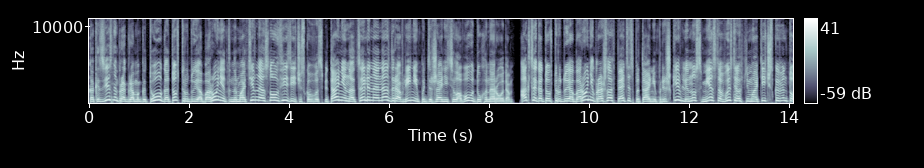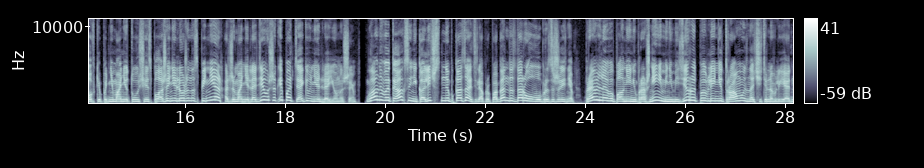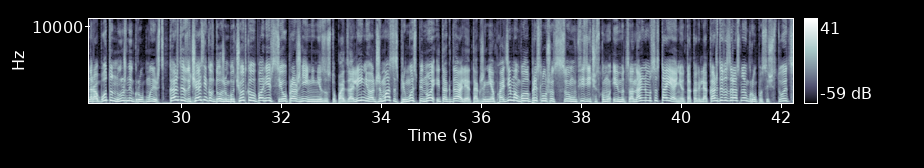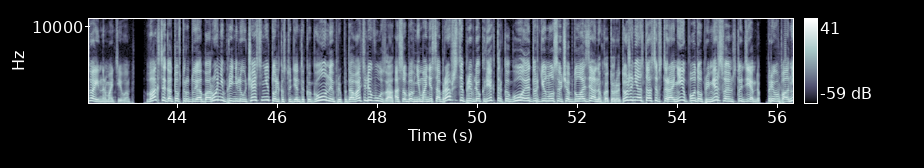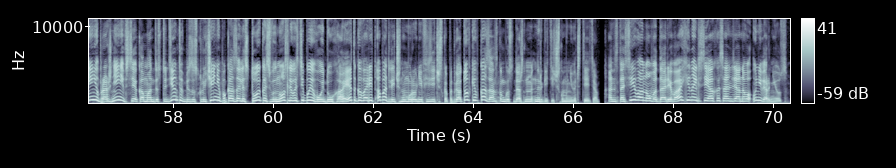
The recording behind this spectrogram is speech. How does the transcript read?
Как известно, программа ГТО «Готов к труду и обороне» – это нормативная основа физического воспитания, нацеленная на оздоровление и поддержание силового духа народа. Акция «Готов к труду и обороне» прошла в пять испытаний. Прыжки в длину с места, выстрел с пневматической винтовки, поднимание туловища из положения лежа на спине, отжимание для девушек и подтягивание для юношей. Главное в этой акции не количественные показатели, а пропаганда здорового образа жизни. Правильное выполнение упражнений минимизирует появление травмы и значительно влияет на работу нужной групп мышц. Каждый из участников должен был четко выполнять все упражнения, не заступать за линию, отжиматься с прямой спиной и так далее. Также необходимо было прислушиваться к своему физическому и эмоциональному состоянию, так как для каждой возрастной группы существуют свои нормативы. В акции «Готов к труду и обороне» приняли участие не только студенты КГУ, но и преподаватели вуза. Особое внимание собравшихся привлек ректор КГУ Эдвард Юнусович Абдуллазянов, который тоже не остался в стороне и подал пример своим студентам. При выполнении упражнений все команды студентов без исключения показали стойкость, выносливость и боевой дух, а это говорит об отличном уровне физической подготовки в Казанском государственном энергетическом университете. Анастасия Иванова, Дарья Вахина, Ильсия Хасандянова, Univer News.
